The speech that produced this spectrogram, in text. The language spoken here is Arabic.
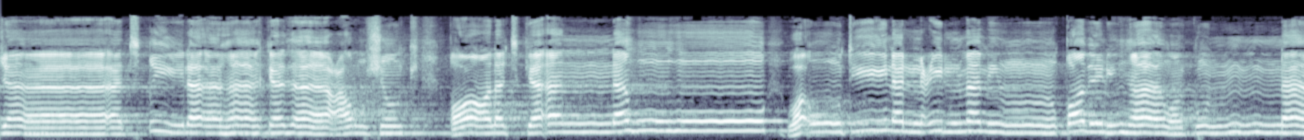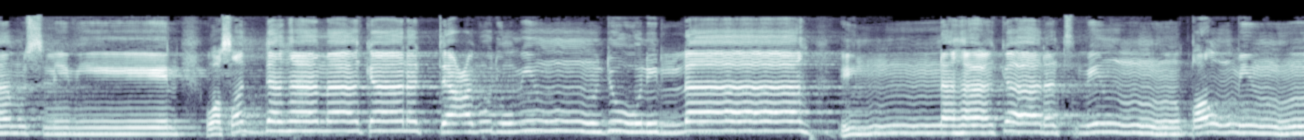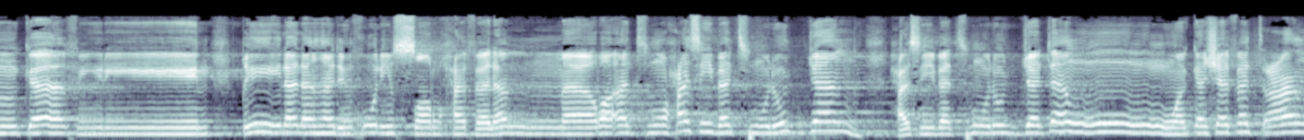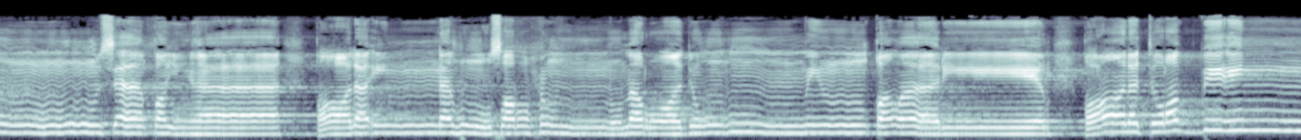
جاءت قيل أهكذا عرشك قالت كأنه هو وأوتينا العلم من قبلها وكنا مسلمين. وصدها ما كانت تعبد من دون الله إنها كانت من قوم كافرين. قيل لها ادخل الصرح فلما رأته حسبته حسبته لجة وكشفت عن ساقيها. قال إنه صرح ممرد من قوارير. قالت رب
